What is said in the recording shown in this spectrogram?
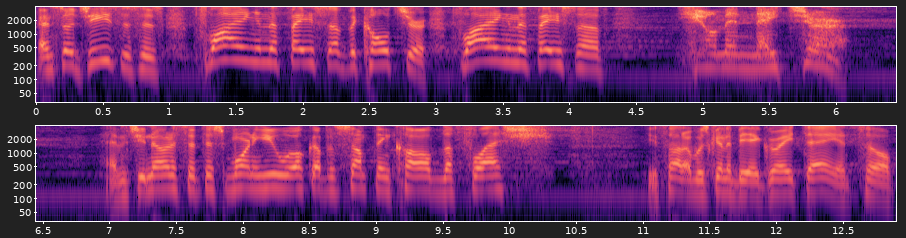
And so, Jesus is flying in the face of the culture, flying in the face of human nature. Haven't you noticed that this morning you woke up with something called the flesh? You thought it was going to be a great day until,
